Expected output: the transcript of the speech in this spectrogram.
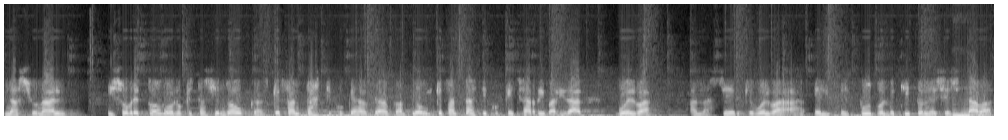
Nacional y sobre todo lo que está haciendo Aucas. Qué fantástico que haya quedado campeón y qué fantástico que esa rivalidad vuelva a nacer, que vuelva el, fútbol de Quito necesitaba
